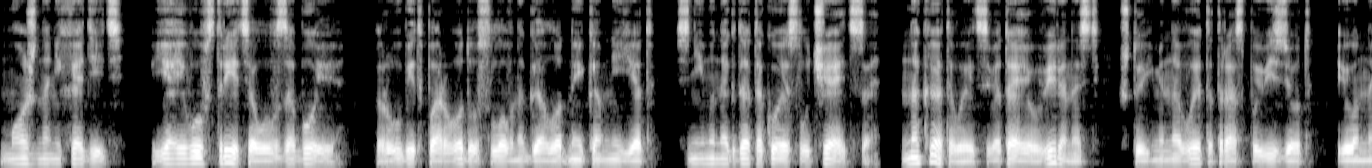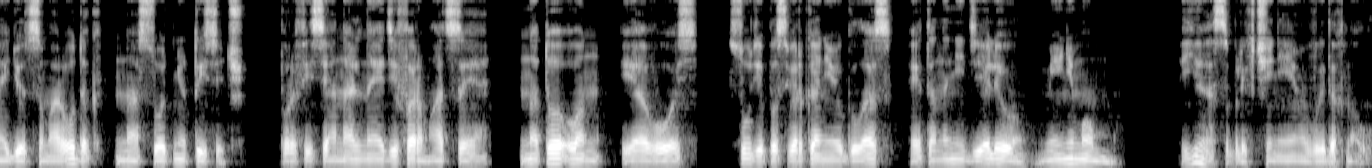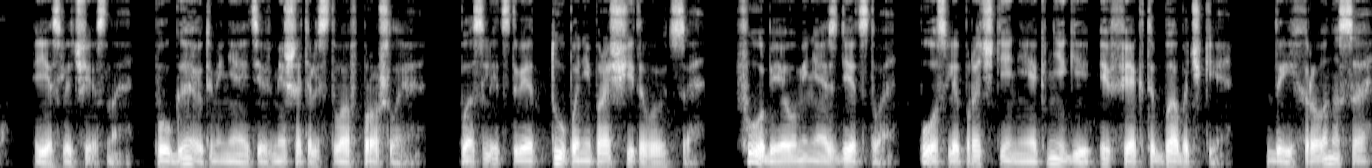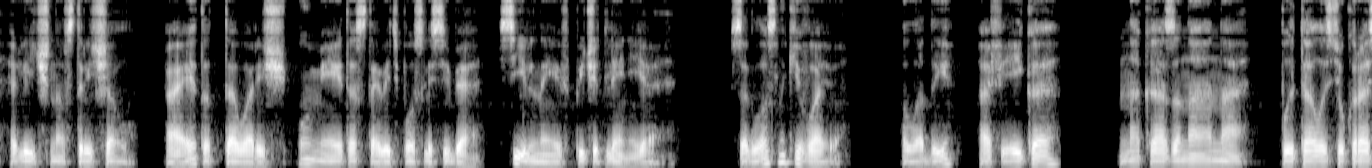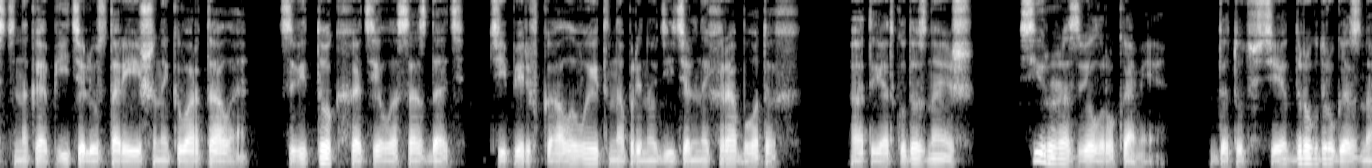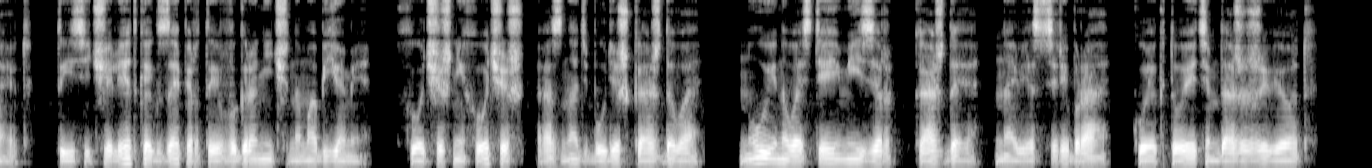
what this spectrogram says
«Можно не ходить. Я его встретил в забое. Рубит породу, словно голодный камнеед. С ним иногда такое случается. Накатывает святая уверенность, что именно в этот раз повезет, и он найдет самородок на сотню тысяч. Профессиональная деформация. На то он и авось. Судя по сверканию глаз, это на неделю минимум. Я с облегчением выдохнул. Если честно, пугают меня эти вмешательства в прошлое. Последствия тупо не просчитываются. Фобия у меня с детства, после прочтения книги «Эффект бабочки». Да и Хроноса лично встречал. А этот товарищ умеет оставить после себя сильные впечатления. Согласно киваю. Лады, а фейка? Наказана она. Пыталась украсть накопитель у старейшины квартала. Цветок хотела создать. Теперь вкалывает на принудительных работах. А ты откуда знаешь? Сир развел руками. Да тут все друг друга знают. Тысячи лет как заперты в ограниченном объеме. Хочешь не хочешь, а знать будешь каждого. Ну и новостей мизер, каждая на вес серебра. Кое-кто этим даже живет.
